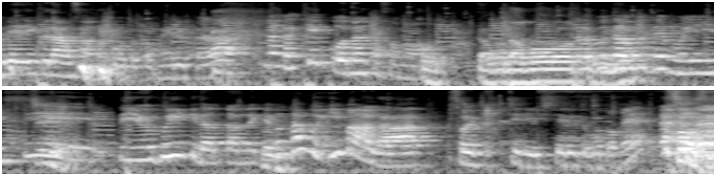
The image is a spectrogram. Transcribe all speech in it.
ブレイクダンサーの子とかもいるから なんか結構なんかそのダボダボダブダブでもいいししっていう雰囲気だったんだけど、うん。多分今がそういうきっちりしてるってことね。そうそう。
